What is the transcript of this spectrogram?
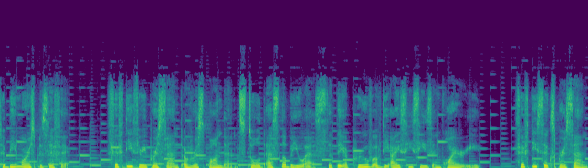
To be more specific, 53% of respondents told SWS that they approve of the ICC's inquiry. 56%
